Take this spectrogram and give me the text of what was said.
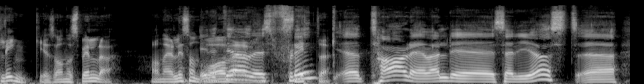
flink i sånne spill, da. Han er litt sånn Irriterende flink, eh, tar det veldig seriøst. Eh,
